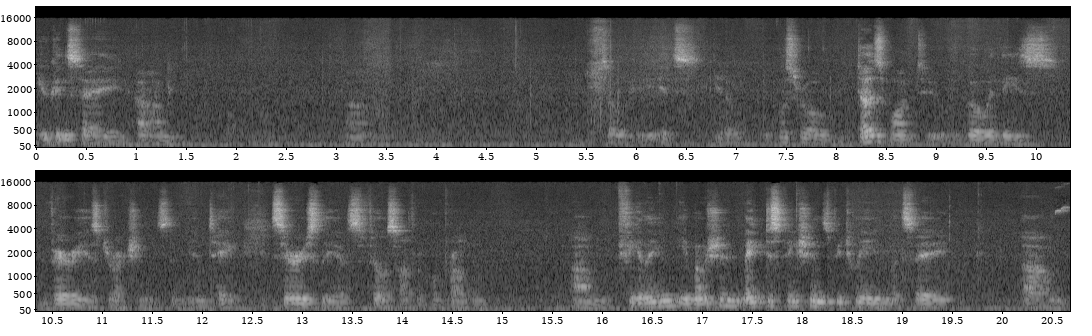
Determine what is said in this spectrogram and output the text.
you can say, um, uh, so it's you know, Husserl does want to go in these various directions and, and take seriously as philosophical problem um, feeling, emotion, make distinctions between, let's say, um,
